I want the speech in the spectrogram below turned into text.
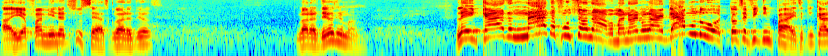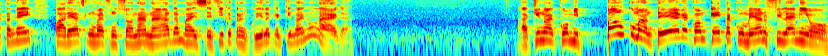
Aí a família é de sucesso, glória a Deus. Glória a Deus, irmão. Lá em casa nada funcionava, mas nós não largávamos um do outro. Então você fica em paz. Aqui em casa também parece que não vai funcionar nada, mas você fica tranquila que aqui nós não larga. Aqui nós come pão com manteiga, como quem está comendo filé mignon.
